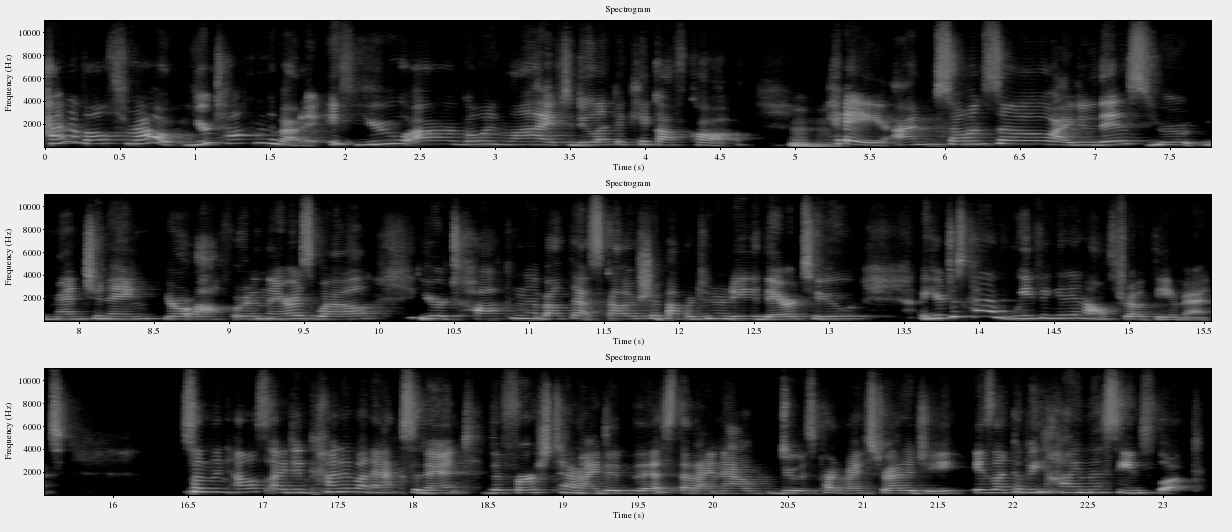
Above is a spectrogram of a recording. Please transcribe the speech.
kind of all throughout, you're talking about it. If you are going live to do like a kickoff call, Mhm. hey, I'm so and so, I do this, you're mentioning your offer in there as well. You're talking about that scholarship opportunity there too. You're just kind of weaving it in all throughout the event. Something else I did kind of on accident the first time I did this that I now do as part of my strategy is like a behind the scenes look.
